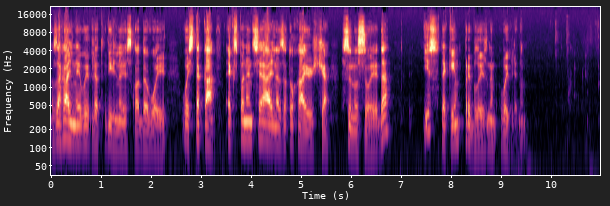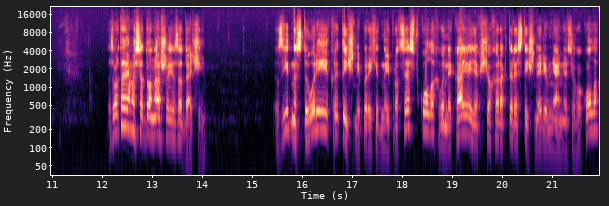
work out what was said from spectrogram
Загальний вигляд вільної складової ось така експоненціально затухаюча синусоїда із таким приблизним виглядом. Звертаємося до нашої задачі. Згідно з теорією, критичний перехідний процес в колах виникає, якщо характеристичне рівняння цього кола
